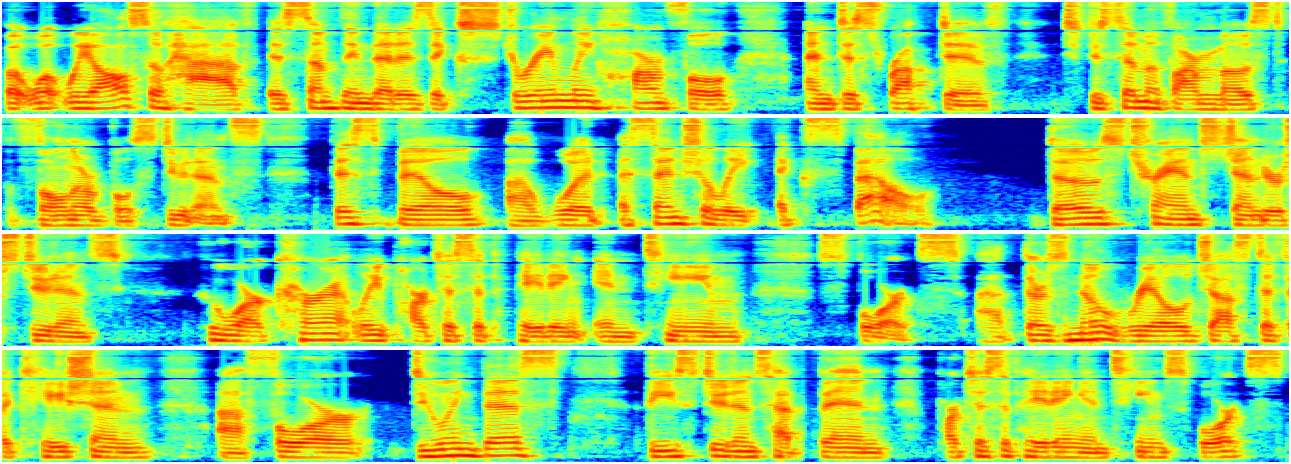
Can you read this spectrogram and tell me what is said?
But what we also have is something that is extremely harmful and disruptive to some of our most vulnerable students. This bill uh, would essentially expel those transgender students who are currently participating in team sports. Uh, there's no real justification uh, for doing this. These students have been participating in team sports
